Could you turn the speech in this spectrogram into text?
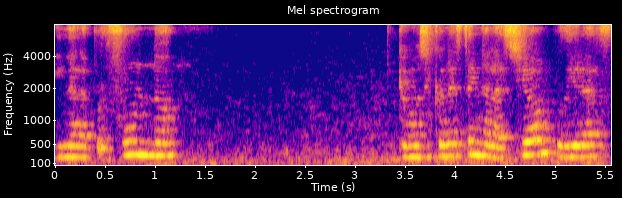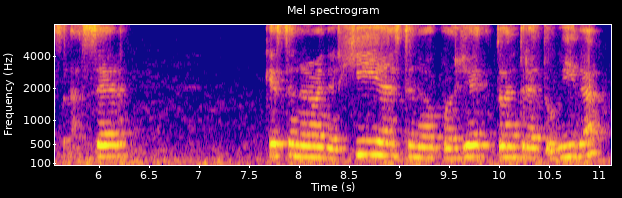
Inhala profundo, como si con esta inhalación pudieras hacer que esta nueva energía, este nuevo proyecto entre a tu vida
